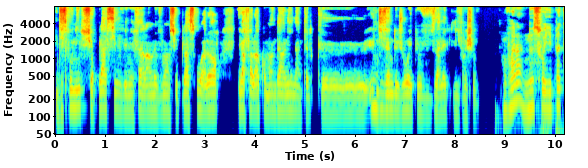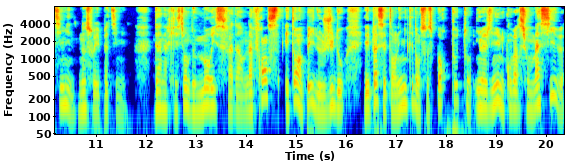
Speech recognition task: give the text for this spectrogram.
disponible sur place si vous venez faire l'enlèvement sur place ou alors il va falloir commander en ligne dans quelques une dizaine de jours et puis vous allez être livré chez vous. Voilà, ne soyez pas timide, ne soyez pas timide. Dernière question de Maurice Fadarn. La France étant un pays de judo et les places étant limitées dans ce sport, peut-on imaginer une conversion massive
